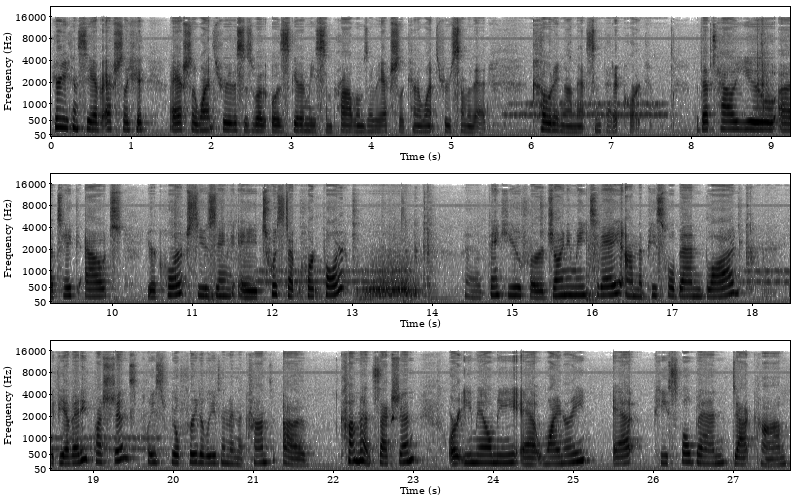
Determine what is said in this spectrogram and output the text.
here you can see I've actually, I actually went through, this is what was giving me some problems. I actually kind of went through some of that coating on that synthetic cork. But that's how you uh, take out your corks using a twist-up cork puller. And thank you for joining me today on the Peaceful Bend blog. If you have any questions, please feel free to leave them in the uh, comment section or email me at winery at peacefulbend.com.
